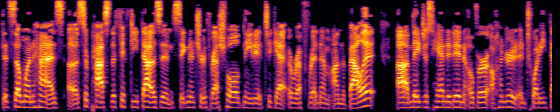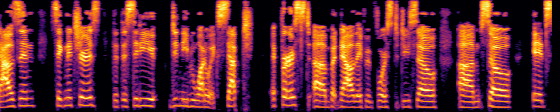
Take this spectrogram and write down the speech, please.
that someone has uh, surpassed the 50,000 signature threshold needed to get a referendum on the ballot. Um, they just handed in over 120,000 signatures that the city didn't even want to accept at first, um, but now they've been forced to do so. Um, so it's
